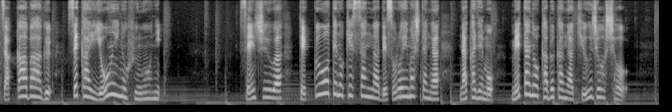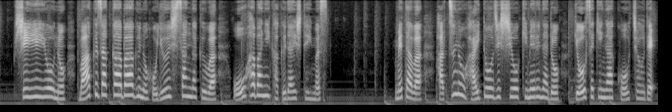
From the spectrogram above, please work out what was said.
ザッカーバーグ世界4位の富豪に。先週はテック大手の決算が出揃いましたが中でもメタの株価が急上昇。CEO のマーク・ザッカーバーグの保有資産額は大幅に拡大しています。メタは初の配当実施を決めるなど業績が好調で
